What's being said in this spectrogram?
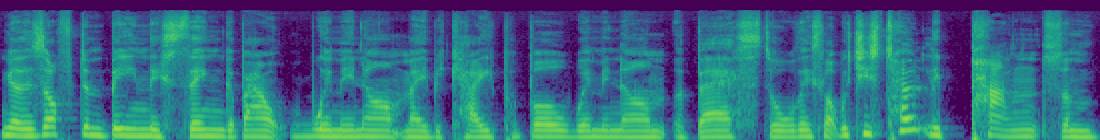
you know, there's often been this thing about women aren't maybe capable, women aren't the best, all this, like, which is totally pants and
